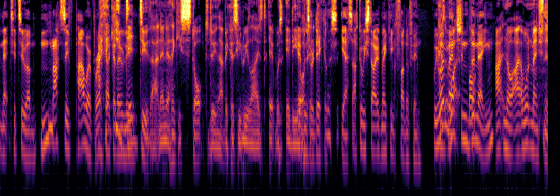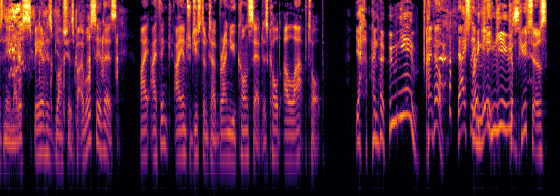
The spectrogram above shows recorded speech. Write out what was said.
connected to a hmm. massive power brick. I think can he only. did do that, and then I think he stopped doing that because he realised it was idiotic. It was ridiculous. Yes, after we started making fun of him, we won't what- mention well, the name. I, no, I won't mention his name. I will spare his blushes. But I will say this: I, I think I introduced him to a brand new concept. It's called a laptop. Yeah, I know. Who knew? I know they actually make news. computers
